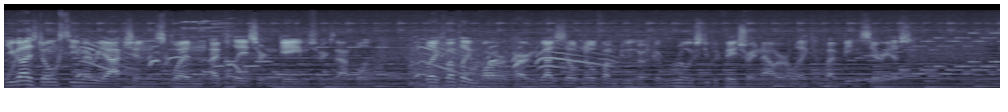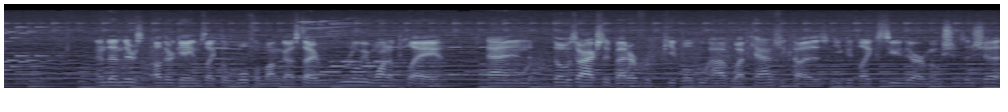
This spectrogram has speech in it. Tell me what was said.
you guys don't see my reactions when I play certain games, for example. Like if I'm playing Mario Kart, you guys don't know if I'm doing like a really stupid face right now or like if I'm being serious. And then there's other games like The Wolf Among Us that I really want to play, and those are actually better for people who have webcams because you could like see their emotions and shit.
